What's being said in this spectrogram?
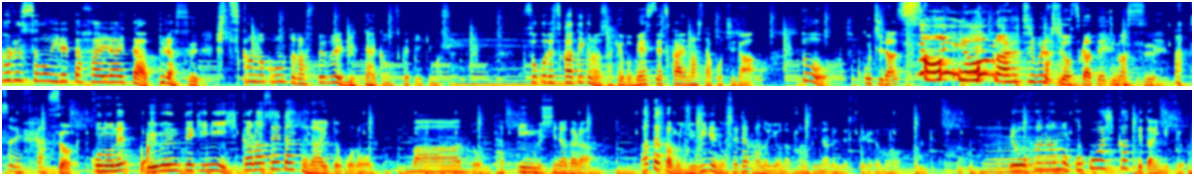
明るさを入れたハイライタープラス質感のコントラストで立体感をつけていきます。へそこで使っていくのは先ほどベースで使いましたこちら。とこちらそうよマルチブラシを使っていきます。あそうですか。そう。このね部分的に光らせたくないところバーっとタッピングしながらあたかも指で乗せたかのような感じになるんですけれども。でお花もここは光ってたいんですよ。こ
